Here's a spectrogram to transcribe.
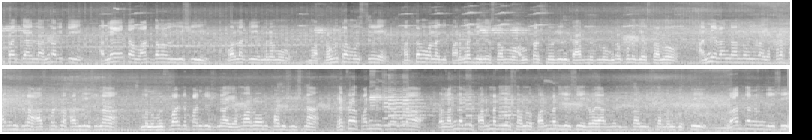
ఉపాధ్యాయులందరికీ అనేక వాగ్దానాలు చేసి వాళ్ళకి మనము మా ప్రభుత్వం వస్తే మొత్తం వాళ్ళకి పర్మిట్లు చేస్తాము అవుటర్ స్టోరింగ్ కార్మికులు ఉండకుండా చేస్తాను. అన్ని రంగాల్లో కూడా ఎక్కడ పనిచేసినా హాస్పిటల్లో పనిచేసినా మన మున్సిపాలిటీ పనిచేసినా ఎంఆర్ఓలు పనిచేసినా ఎక్కడ పనిచేసినా కూడా వాళ్ళందరికీ పర్మిట్ చేస్తాను. పర్మిట్ చేసి ఇరవై ఆరు వేలు ఇస్తామని చెప్పి వాగ్దానం చేసి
